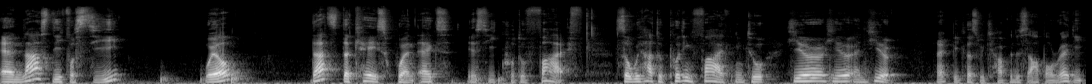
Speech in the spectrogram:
And lastly, for c, well, that's the case when x is equal to 5. So we have to put in 5 into here, here, and here, right? Because we covered this up already.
